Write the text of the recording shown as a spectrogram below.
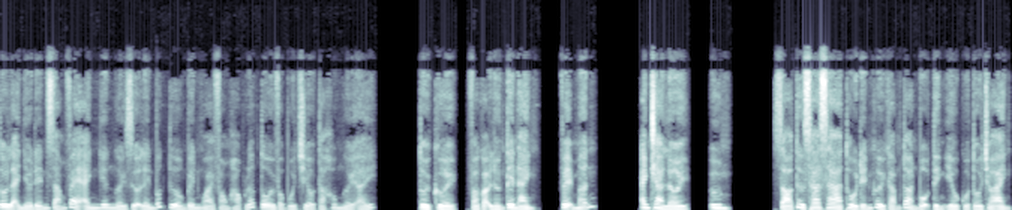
tôi lại nhớ đến dáng vẻ anh nghiêng người dựa lên bức tường bên ngoài phòng học lớp tôi vào buổi chiều ta không người ấy. Tôi cười và gọi lớn tên anh, vệ mẫn. Anh trả lời, ừm. Gió từ xa xa thổi đến gửi gắm toàn bộ tình yêu của tôi cho anh.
